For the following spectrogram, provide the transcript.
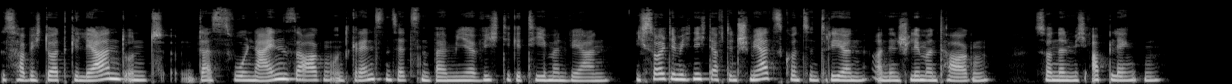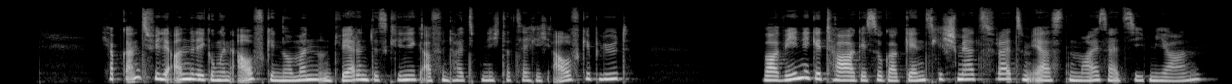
Das habe ich dort gelernt und dass wohl Nein sagen und Grenzen setzen bei mir wichtige Themen wären. Ich sollte mich nicht auf den Schmerz konzentrieren an den schlimmen Tagen, sondern mich ablenken. Ich habe ganz viele Anregungen aufgenommen und während des Klinikaufenthalts bin ich tatsächlich aufgeblüht, war wenige Tage sogar gänzlich schmerzfrei zum ersten Mal seit sieben Jahren.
